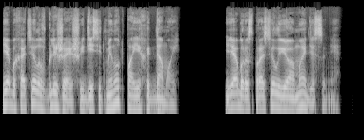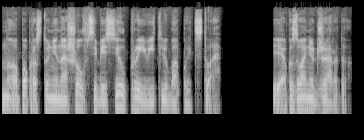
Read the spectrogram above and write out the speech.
«Я бы хотела в ближайшие 10 минут поехать домой». Я бы расспросил ее о Мэдисоне, но попросту не нашел в себе сил проявить любопытство. Я позвоню Джареду.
